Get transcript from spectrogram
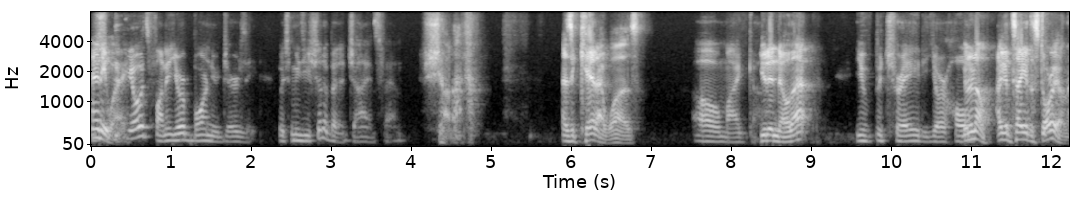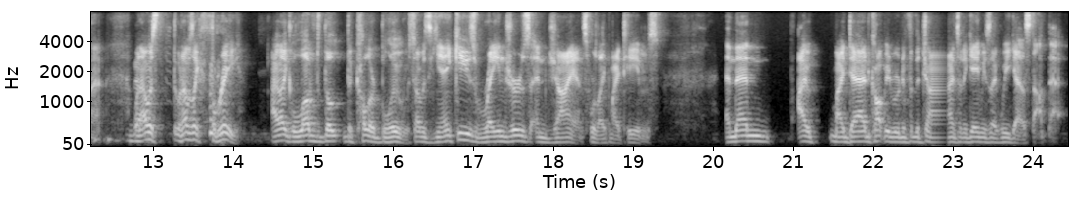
Anyway, you know what's funny? You were born New Jersey, which means you should have been a Giants fan. shut up. As a kid, I was. Oh my god! You didn't know that? You've betrayed your whole. No, no, no. I can tell you the story on that. When I was when I was like three, I like loved the the color blue. So I was Yankees, Rangers, and Giants were like my teams. And then I my dad caught me rooting for the Giants in a game. He's like, "We got to stop that."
